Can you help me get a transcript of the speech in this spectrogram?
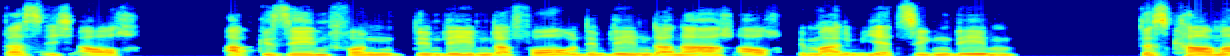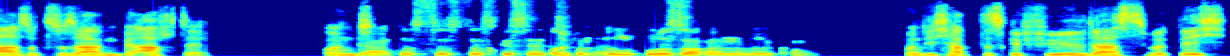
dass ich auch, abgesehen von dem Leben davor und dem Leben danach, auch in meinem jetzigen Leben das Karma sozusagen beachte. Und, ja, das ist das Gesetz und, von Ur- Ursache und Wirkung. Und ich habe das Gefühl, dass wirklich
